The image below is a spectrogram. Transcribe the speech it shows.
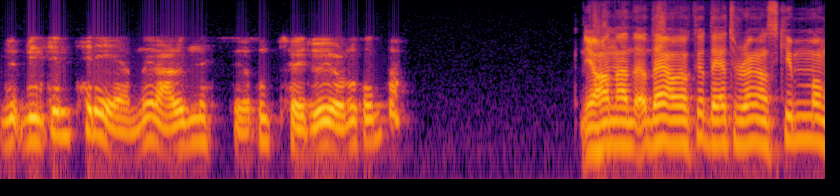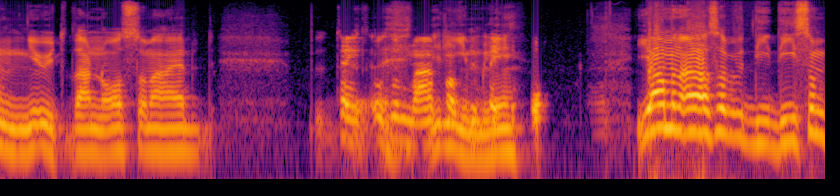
Hvilken trener er det neste som tør å gjøre noe sånt? da? Ja, nei, det er jo akkurat det. Jeg tror det er ganske mange ute der nå som er Tenk, som er rimelig tenker, Ja, men altså, de, de som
